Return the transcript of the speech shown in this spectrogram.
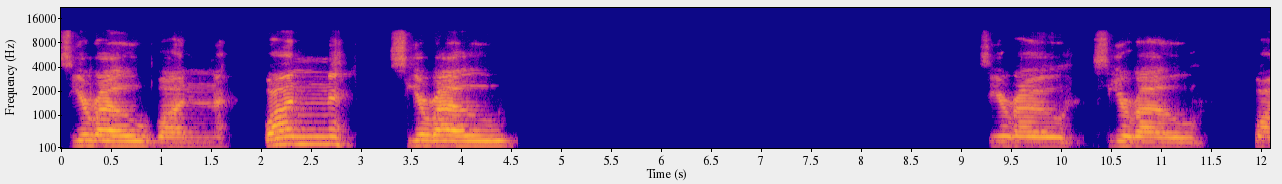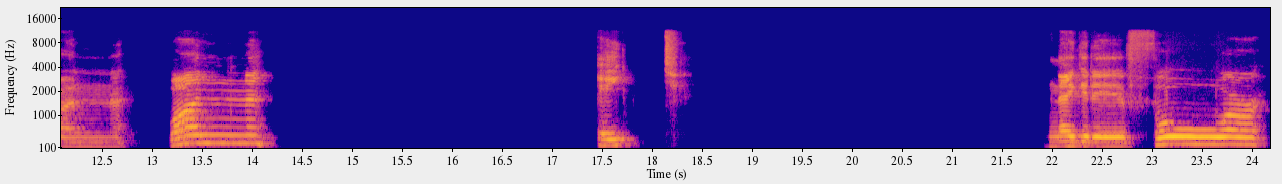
Zero, one, one, zero. Zero, zero, one, one. Eight. Negative four.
